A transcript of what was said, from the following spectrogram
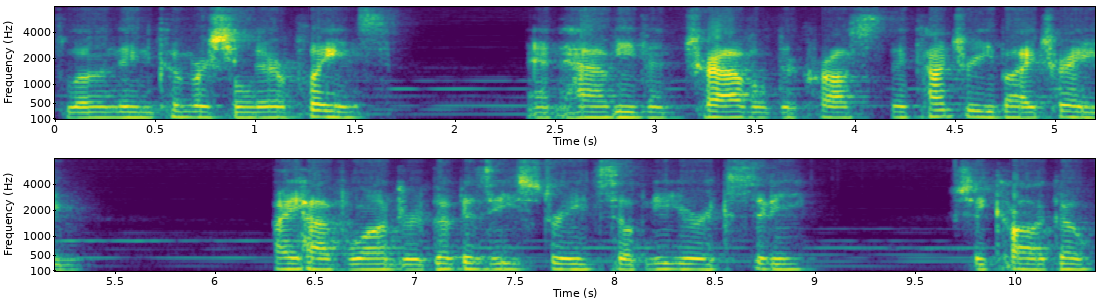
flown in commercial airplanes, and have even traveled across the country by train. I have wandered the busy streets of New York City, Chicago,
